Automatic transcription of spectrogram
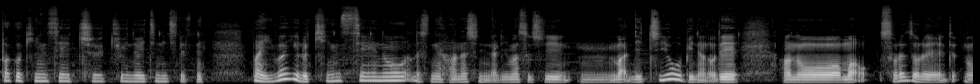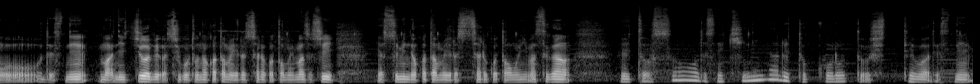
泊金星中級の1日ですね、まあ、いわゆる金星のですね話になりますし、うんまあ、日曜日なので、あのまあ、それぞれのですね、まあ、日曜日が仕事の方もいらっしゃるかと思いますし、休みの方もいらっしゃるかと思いますが、えっと、そうですね、気になるところとしてはですね、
